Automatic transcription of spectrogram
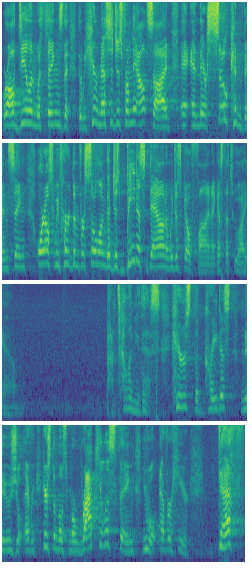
We're all dealing with things that, that we hear messages from the outside and, and, they're so convincing, or else we've heard them for so long they've just beat us down and we just go, fine, I guess that's who I am. But I'm telling you this here's the greatest news you'll ever here's the most miraculous thing you will ever hear. Death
